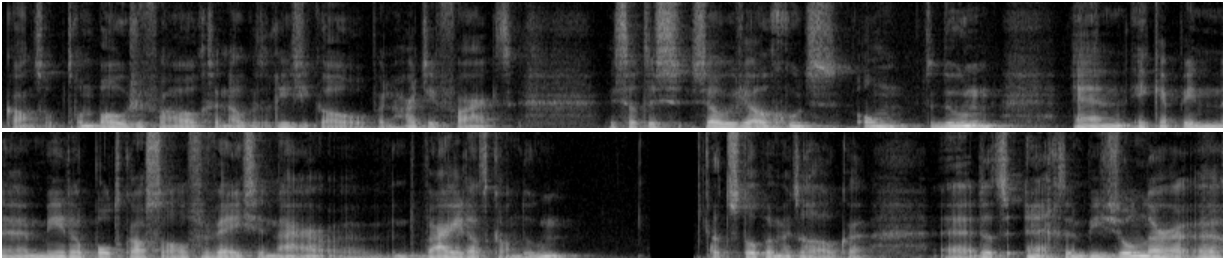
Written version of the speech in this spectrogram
kans op trombose verhoogt en ook het risico op een hartinfarct. Dus dat is sowieso goed om te doen. En ik heb in uh, meerdere podcasts al verwezen naar waar je dat kan doen. Het stoppen met roken. Uh, dat is echt een bijzonder uh,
